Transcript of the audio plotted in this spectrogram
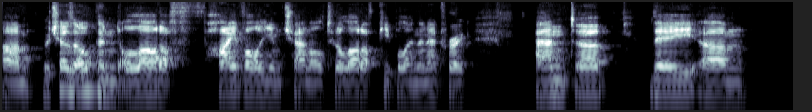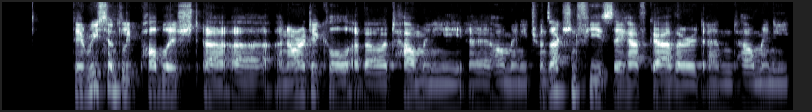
um, which has opened a lot of high volume channel to a lot of people in the network, and they um, they recently published uh, uh, an article about how many uh, how many transaction fees they have gathered and how many.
